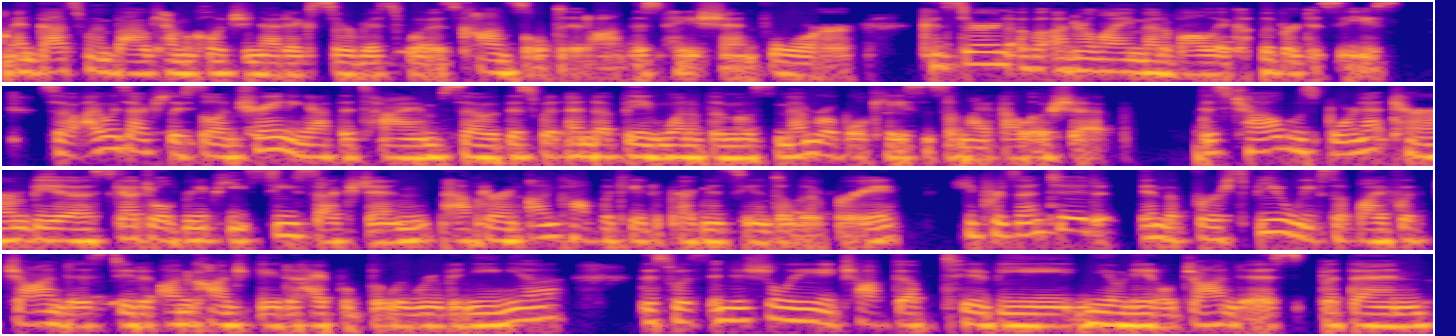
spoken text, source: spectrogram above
Um, and that's when biochemical genetics service was consulted on this patient for concern of an underlying metabolic liver disease. So I was actually still in training at the time. So this would end up being one of the most memorable cases of my fellowship. This child was born at term via scheduled repeat C-section after an uncomplicated pregnancy and delivery. He presented in the first few weeks of life with jaundice due to unconjugated hyperbilirubinemia. This was initially chalked up to be neonatal jaundice, but then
